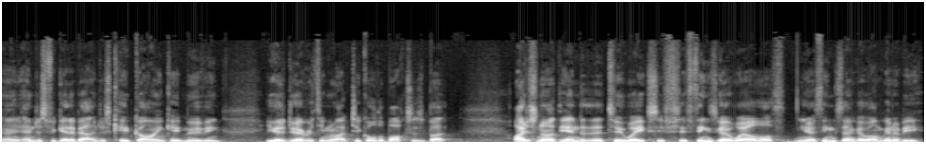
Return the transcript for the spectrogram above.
and, and, just forget about it and just keep going, keep moving. You got to do everything right, tick all the boxes. But I just know at the end of the two weeks, if, if things go well or you know things don't go well, I'm going to be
